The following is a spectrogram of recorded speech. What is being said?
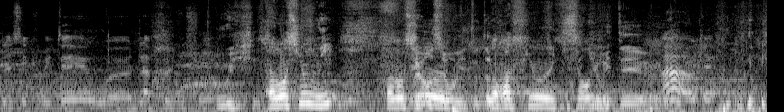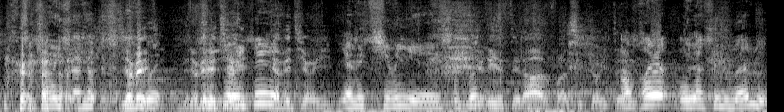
de la sécurité ou euh, de la prévention Oui, Prévention, oui. Prévention, Prévention, euh, oui, totalement. Le ratio euh, qui sécurité. euh, Ah, ok. Sécurité. Il y avait, Ouais. il y avait Thierry. Il y avait Thierry. Il y avait Thierry et son pote. Thierry était là pour la sécurité. Après, on l'a fait nous-mêmes. Et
